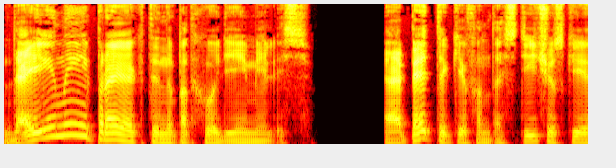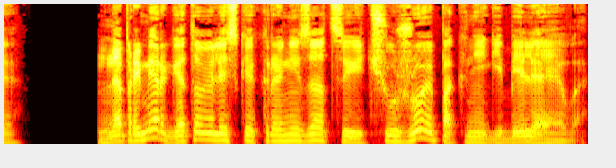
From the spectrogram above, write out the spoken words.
Да и иные проекты на подходе имелись. Опять-таки фантастические. Например, готовились к экранизации «Чужой» по книге Беляева,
